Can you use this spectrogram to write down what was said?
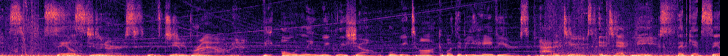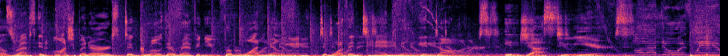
Sales Tuners with Jim Brown, the only weekly show where we talk about the behaviors, attitudes, and techniques that get sales reps and entrepreneurs to grow their revenue from 1 million to more than 10 million dollars in just 2 years. All I do is win,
